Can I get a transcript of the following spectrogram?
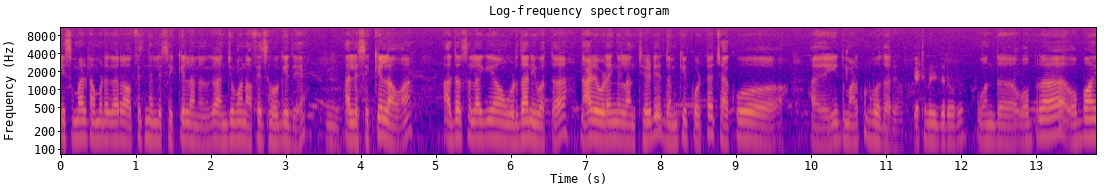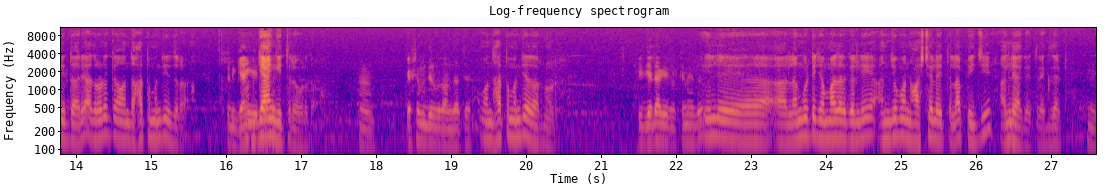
ಇಸ್ಮಾಲ್ ತಾಮಡಗಾರ ಆಫೀಸ್ನಲ್ಲಿ ಸಿಕ್ಕಿಲ್ಲ ನನಗೆ. ಅಂಜುಮನ್ ಆಫೀಸ್ ಹೋಗಿದ್ದೆ. ಅಲ್ಲಿ ಸಿಕ್ಕಿಲ್ಲ ಅವ. ಅದರ ಸಲುವಾಗಿ ಅವ್ನು ಹೊಡ್ದಾನ ಇವತ್ತು. ನಾಳೆ ಉಡಂಗಿಲ್ಲ ಅಂಥೇಳಿ ಧಮ್ಕಿ ಕೊಟ್ಟ ಚಾಕು ಇದು ಮಾಡ್ಕೊಂಡು ಹೋದಾರೆ ಅವರು ಎಷ್ಟು ಮಂದಿ ಇದ್ದರು ಅವರು? ಒಂದು ಒಬ್ಬರ ಒಬ್ಬ ಇದ್ದಾರೆ. ಅದರೊಳಗೆ ಒಂದು ಹತ್ತು ಮಂದಿ ಇದ್ರು. ಗ್ಯಾಂಗ್ ಗ್ಯಾಂಗ್ ಇತ್ತು ಅವ್ರದ್ದು ಹ್ಮ್. ಎಷ್ಟು ಮಂದಿ ಇರ್ಬೋದು ಅಂದಾಜು? ಒಂದು ಹತ್ತು ಮಂದಿ ಅದಾರ ನೋಡ್ರಿ. ಘಟನೆ ಇದು? ಇಲ್ಲಿ ಲಂಗುಟಿ ಜಮಾದಾರ್ ಗಲ್ಲಿ ಅಂಜುಮನ್ ಹಾಸ್ಟೆಲ್ ಐತಲ್ಲ ಪಿ ಜಿ ಅಲ್ಲೇ ಆಗೈತೆ ರೀ ಎಕ್ಸಾಕ್ಟ್ ಹ್ಞೂ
